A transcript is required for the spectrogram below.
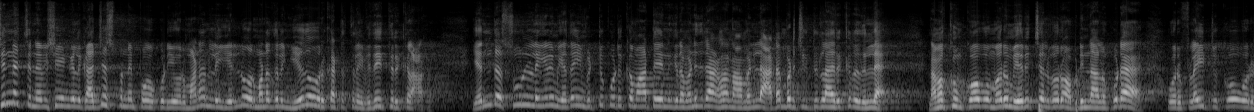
சின்ன சின்ன விஷயங்களுக்கு அட்ஜஸ்ட் பண்ணி போகக்கூடிய ஒரு மனநிலை எல்லோரு மனதிலும் ஏதோ ஒரு கட்டத்தில் விதைத்திருக்கிறார்கள். எந்த சூழ்நிலையிலும் எதையும் விட்டு கொடுக்க மாட்டேன் என்கிற மனிதராக நாம் எல்லாம் அடம்பிடிச்சுக்கிட்டுலாம் இருக்கிறது இல்லை. நமக்கும் கோபம் வரும் எரிச்சல் வரும் அப்படின்னாலும் கூட ஒரு ஃப்ளைட்டுக்கோ ஒரு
